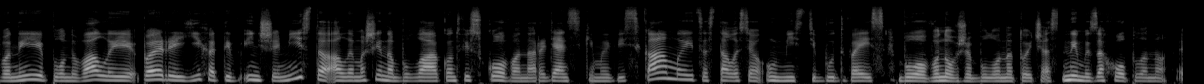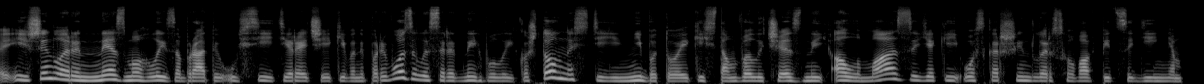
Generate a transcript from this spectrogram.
вони планували переїхати в інше місто, але машина була конфіскована радянськими військами. і Це сталося у місті Будвейс, бо воно вже було на той час ними захоплено. І Шиндлери не змогли забрати усі ті речі, які вони перевозили. Серед них були і коштовності, і нібито якийсь там величезний алмаз, який Оскар Шиндлер сховав під сидінням.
